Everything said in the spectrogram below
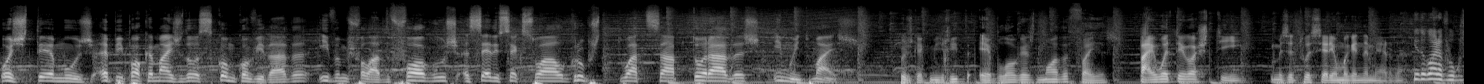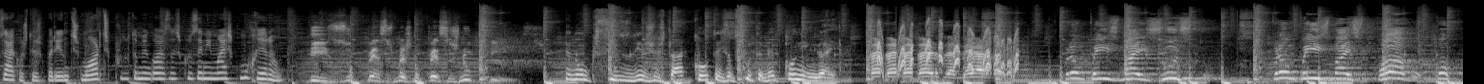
Hoje temos a pipoca mais doce como convidada e vamos falar de fogos, assédio sexual, grupos de WhatsApp, touradas e muito mais. Pois o que é que me irrita é bloggers de moda feias. Pá, eu até gosto de ti, mas a tua série é uma grande merda. E agora vou gozar com os teus parentes mortos porque tu também gostas com os animais que morreram. Diz o que pensas, mas não pensas no que dizes. Eu não preciso de ajustar contas absolutamente com ninguém. para um país mais justo, para um país mais pobre, po-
